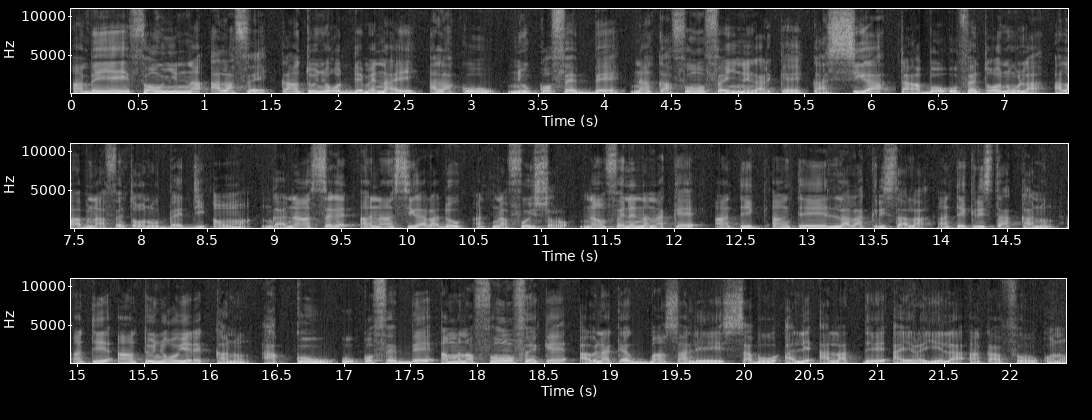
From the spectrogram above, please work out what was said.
an be fɛnw ɲinina ala fɛ k'an toɲɔgɔn dɛmɛ n'a ye ala ko nin kɔfɛ bɛɛ n'an ka fɛɛn o fɛn ɲiningari kɛ ka siga tagabɔ o fɛɛn tɔgɔ n'u la ala bena fɛɛn tɔgɔ n'u bɛɛ di anw ma nka n'an sɛgɛ an n'an sigala don an tɛna foyi sɔrɔ n'an fɛnɛ nana kɛ an tɛ an tɛ lala krista la an tɛ krista kanu an tɛ an toɲɔgɔnw yɛrɛ kanu a ko o kɔfɛ bɛɛ an mana fɛɛn o fɛn kɛ a bena kɛ gwansan le ye sabu ale ala tɛ a yɛrɛ yela an ka fɛnw kɔnɔ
